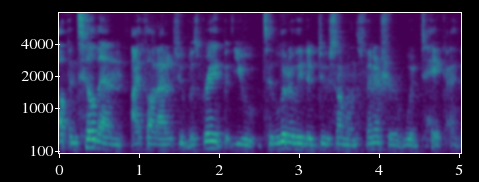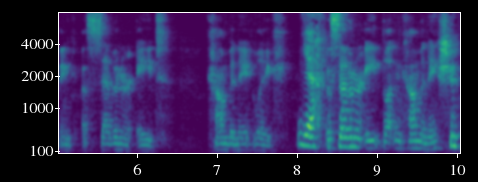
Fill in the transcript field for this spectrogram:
up until then, I thought Attitude was great, but you to literally to do someone's finisher would take I think a seven or eight combinate like yeah. a seven or eight button combination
